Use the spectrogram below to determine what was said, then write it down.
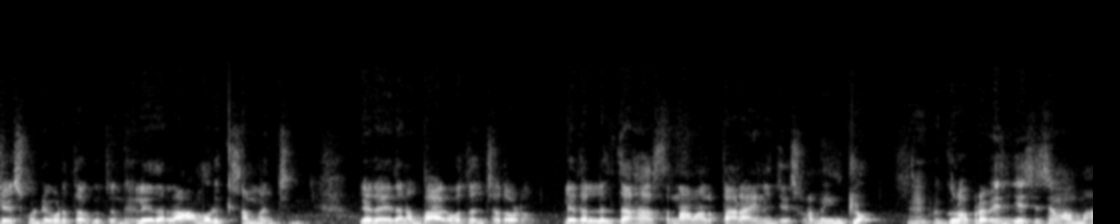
చేసుకుంటే కూడా తగ్గుతుంది. లేదా రాముడికి సంబంధించింది. లేదా ఏదైనా భాగవతం చదవడం. లేదా లలితహాస్త నామాల పారాయణం చేసుకోవడం. ఇంట్లో ఇప్పుడు గృహప్రవేశం చేసేసామమ్మా.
